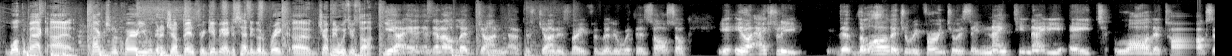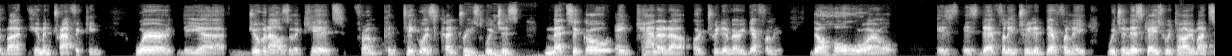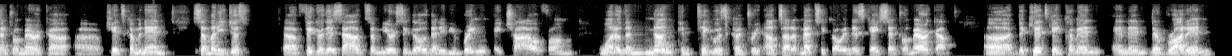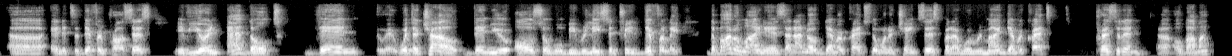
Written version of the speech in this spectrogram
Welcome back. Uh, Congressman Cuellar, you were going to jump in. Forgive me, I just had to go to break. Uh, jump in with your thought. Yeah, and, and then I'll let John, because uh, John is very familiar with this also. You, you know, actually, the, the law that you're referring to is a 1998 law that talks about human trafficking, where the uh, juveniles or the kids from contiguous countries, which mm-hmm. is Mexico and Canada, are treated very differently. The whole world is, is definitely treated differently, which in this case, we're talking about Central America uh, kids coming in. Somebody just uh, figured this out some years ago that if you bring a child from one of the non-contiguous country outside of Mexico, in this case, Central America, uh, the kids can come in and then they're brought in, uh, and it's a different process. If you're an adult, then with a child, then you also will be released and treated differently. The bottom line is, and I know Democrats don't want to change this, but I will remind Democrats President uh, Obama,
